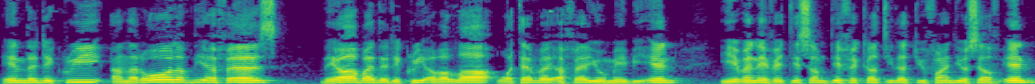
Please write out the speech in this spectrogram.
in the decree and that all of the affairs they are by the decree of Allah, whatever affair you may be in, even if it is some difficulty that you find yourself in,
